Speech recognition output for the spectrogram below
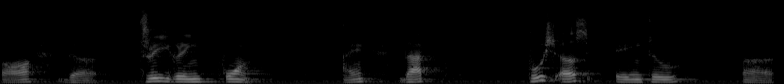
or the triggering point eh, that push us into a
